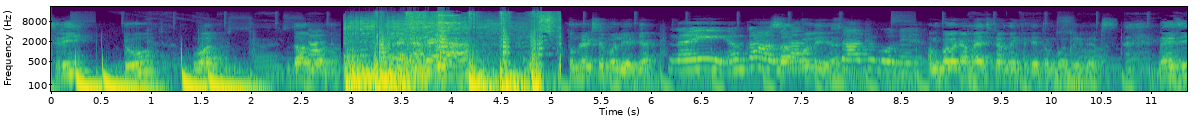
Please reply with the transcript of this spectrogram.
थ्री टू वन दालमोट तुम लेट से बोलिए क्या? नहीं हम कहा साथ बोली है। साथ में बोले हैं। हमको लगा मैच करने के लिए तुम बोल रही लेट्स नहीं जी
